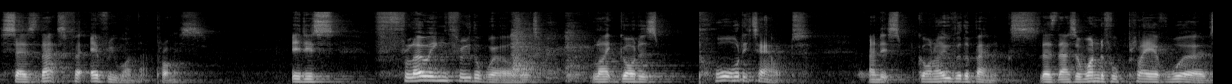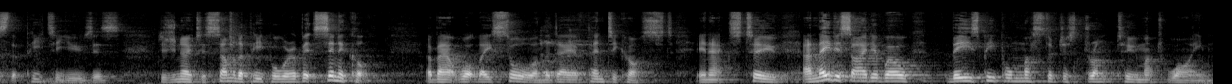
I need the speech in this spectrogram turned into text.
says that's for everyone, that promise. It is flowing through the world like God has poured it out and it's gone over the banks. There's, there's a wonderful play of words that Peter uses. Did you notice? Some of the people were a bit cynical about what they saw on the day of Pentecost in Acts 2. And they decided, well, these people must have just drunk too much wine.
